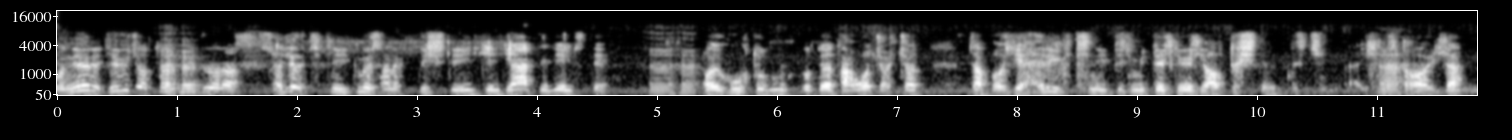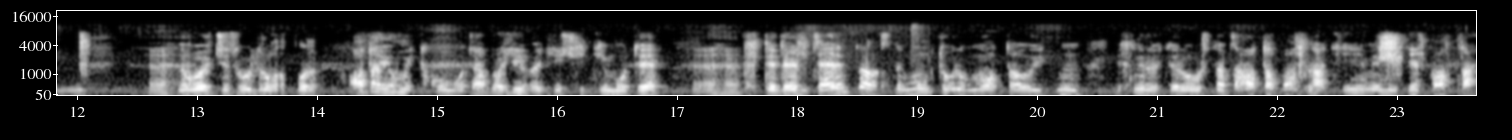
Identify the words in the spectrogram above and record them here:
нэр тэгж бодохоор би зүгээр бас солиорчтны идмээр санагдсан шүү дээ. Энд тэнд яад гэдэг юм сте. Гой хүүхдүүд мөхтүүдээ дагуулж очоод За боли харийг гэл нь идэж мэдээл тэгэл явдаг штэ бид нар чинь. Их нартай ойлаа. Нөгөө чинь сүүл рүү бүр одоо юм идэхгүй юм уу? За боли боли шиг гэдэг юм уу те. Гэхдээ тэгэл заримдаа бас нэг мөнгө төгрөг муутай үед нь эхнэр өтөр өөрснөө за одоо болно. Тийм юм мэдээл бодлоо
